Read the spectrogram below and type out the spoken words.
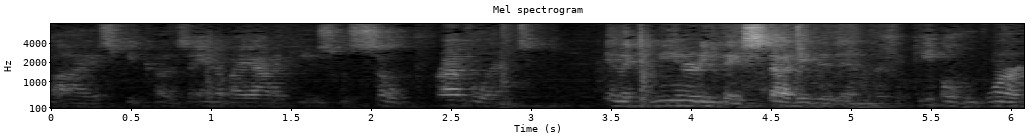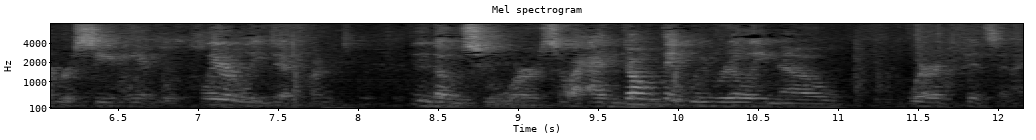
bias because antibiotic use was so prevalent in the community they studied it in that the people who weren't receiving it were clearly different than those who were. So I I don't think we really know where it fits in. I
